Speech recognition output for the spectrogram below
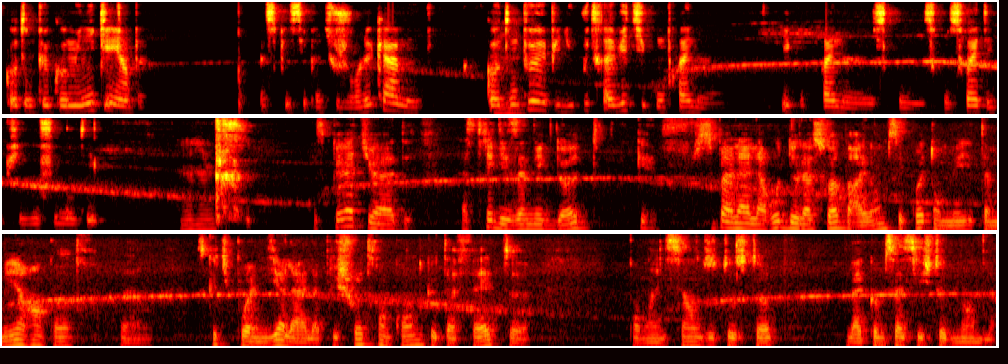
Quand on peut communiquer un peu. Parce que c'est pas toujours le cas, mais quand on mhm. peut, et puis du coup, très vite, ils comprennent, ils comprennent ce qu'on souhaite, et puis ils nous font monter. Mhm. Est-ce que là, tu as, Astrid, des anecdotes? Je sais pas, la route de la soie, par exemple, c'est quoi ton, ta meilleure rencontre? Est-ce que tu pourrais me dire la, plus chouette rencontre que tu as faite euh, pendant une séance d'autostop? Là, comme ça, si je te demande. Là.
